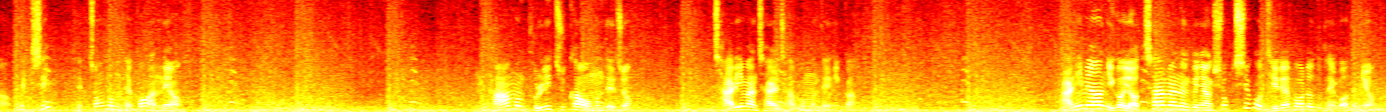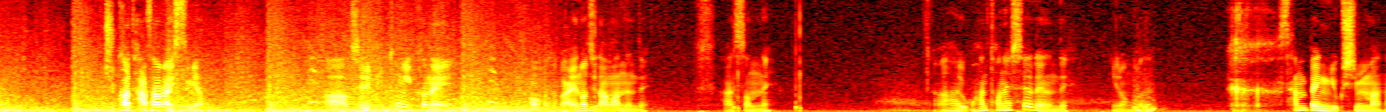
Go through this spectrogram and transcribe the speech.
아, 110? 100 정도면 될 것 같네요. 음, 다음은 분리 주카 오면 되죠 자리만 잘 잡으면 되니까. 아니면 이거 여차하면은 그냥 쇽 치고 딜 해버려도 되거든요. 주카 다 살아있으면. 아 확실히 피통이 크네. 어 잠깐 에너지 남았는데. 안 썼네. 아 이거 한 턴 했어야 되는데 이런 거는. 360만.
